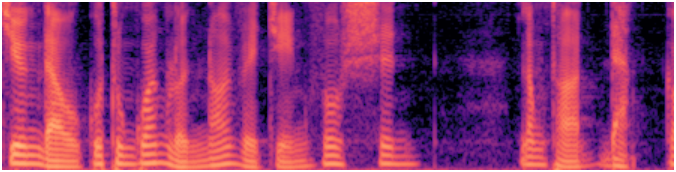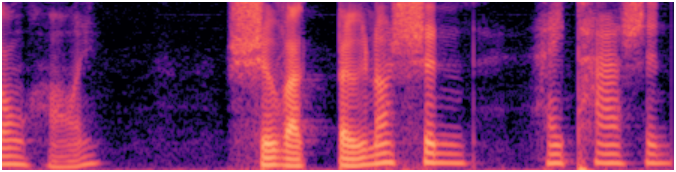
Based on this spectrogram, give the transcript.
Chương đầu của Trung Quán Luận nói về chuyện vô sinh, Long Thọ đặt câu hỏi. Sự vật tự nó sinh hay tha sinh?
